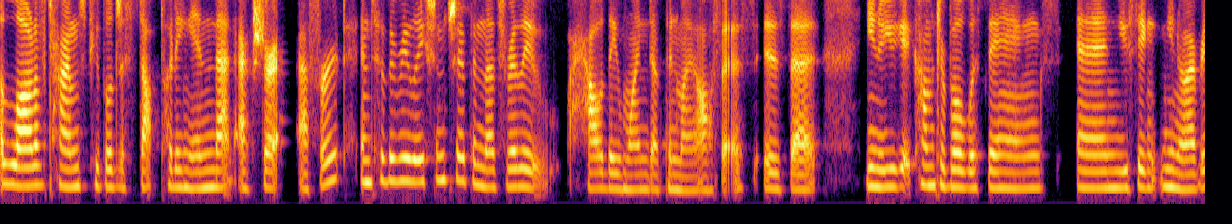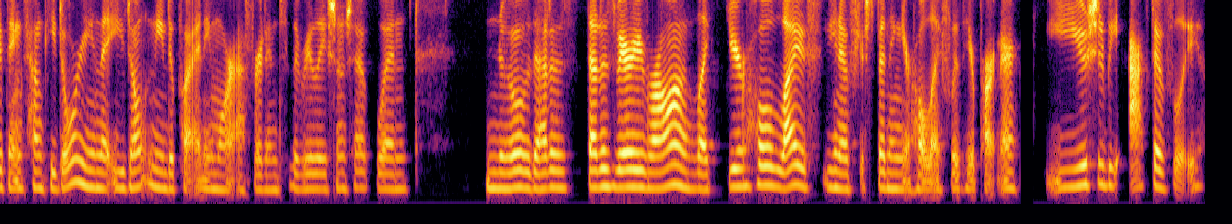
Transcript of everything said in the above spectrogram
a lot of times people just stop putting in that extra effort into the relationship. And that's really how they wind up in my office is that you know you get comfortable with things and you think you know everything's hunky dory and that you don't need to put any more effort into the relationship when no that is that is very wrong. Like your whole life you know if you're spending your whole life with your partner you should be actively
